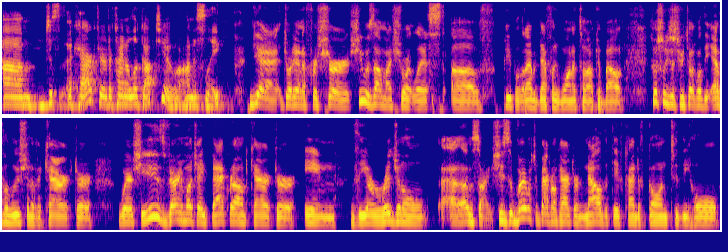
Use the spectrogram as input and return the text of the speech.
um, just a character to kind of look up to honestly. Yeah, Jordana, for sure. She was on my short list of people that I would definitely want to talk about, especially just we talk about the evolution of a character where she is very much a background character in the original. Uh, I'm sorry, she's very much a background character now that they've kind of gone to the whole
